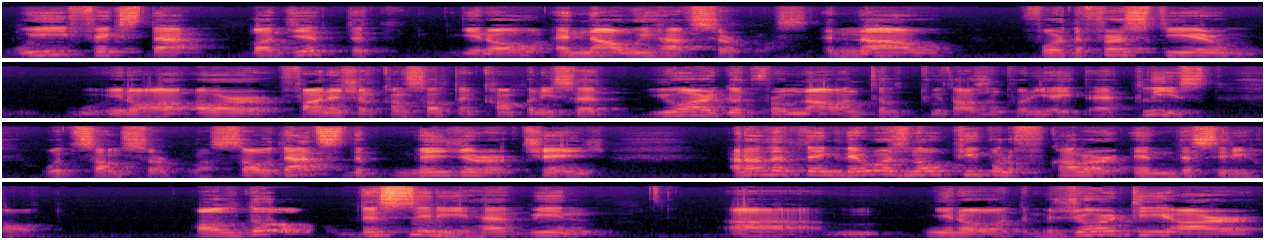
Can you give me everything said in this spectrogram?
we fixed that budget that, you know, and now we have surplus. And now for the first year, you know, our, our financial consultant company said, you are good from now until 2028 at least with some surplus. So that's the major change. Another thing, there was no people of color in the city hall. Although this city hmm. have been uh, you know, the majority are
